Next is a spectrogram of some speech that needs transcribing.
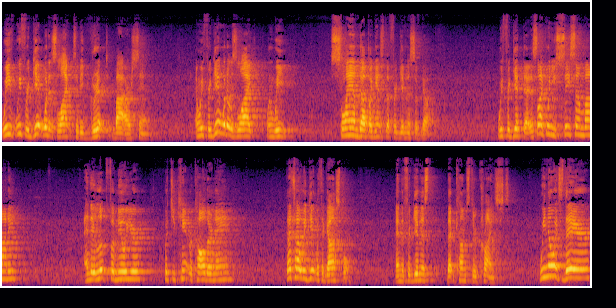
We, we forget what it's like to be gripped by our sin. And we forget what it was like when we slammed up against the forgiveness of God. We forget that. It's like when you see somebody and they look familiar, but you can't recall their name. That's how we get with the gospel and the forgiveness that comes through Christ. We know it's there.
